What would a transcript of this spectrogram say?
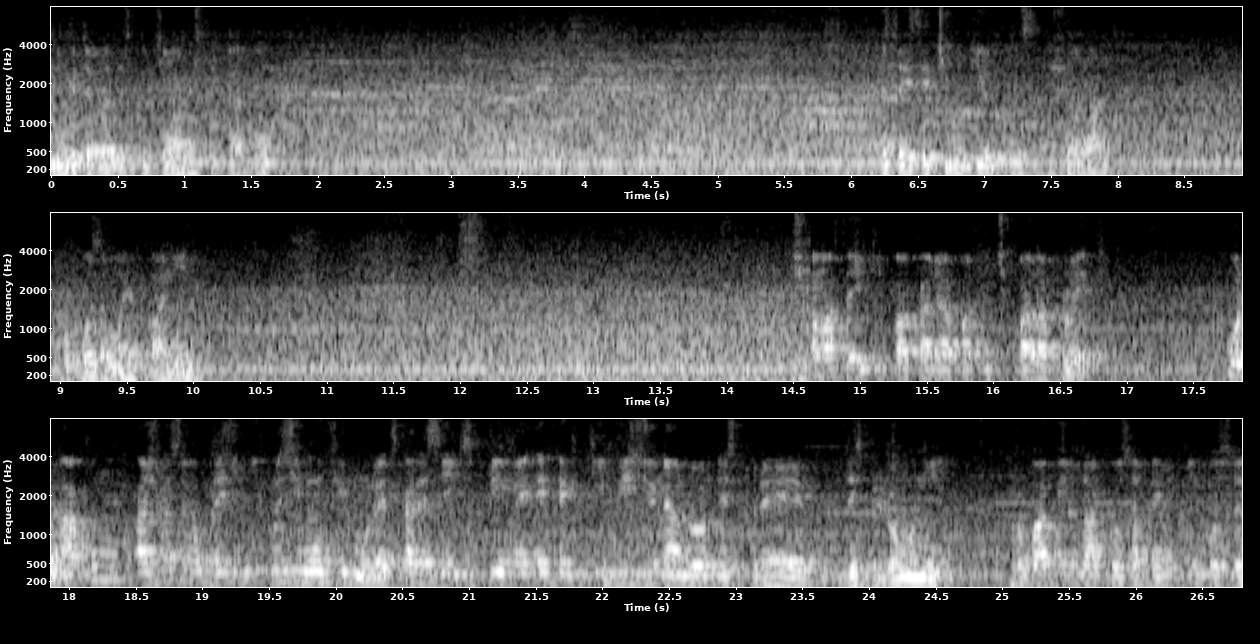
Din câte văd, sunt puțin amestecate. Asta este cimitirul din Sighișoara. O poză mai funny. Și cam asta e echipa care a participat la proiect. Bun, acum aș vrea să vă prezint inclusiv un filmuleț care să exprime efectiv viziunea lor despre, despre România. Probabil, dacă o să avem timp, o să,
